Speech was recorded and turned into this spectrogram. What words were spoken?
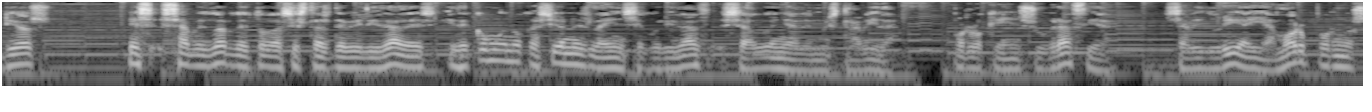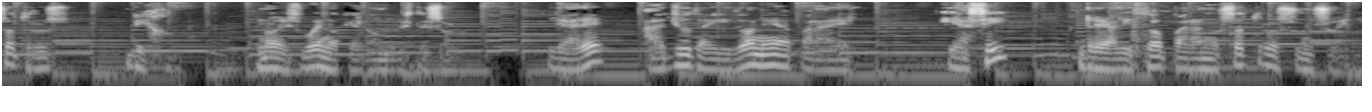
Dios es sabedor de todas estas debilidades y de cómo en ocasiones la inseguridad se adueña de nuestra vida, por lo que en su gracia, sabiduría y amor por nosotros, dijo, no es bueno que el hombre esté solo, le haré ayuda idónea para él. Y así realizó para nosotros un sueño.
